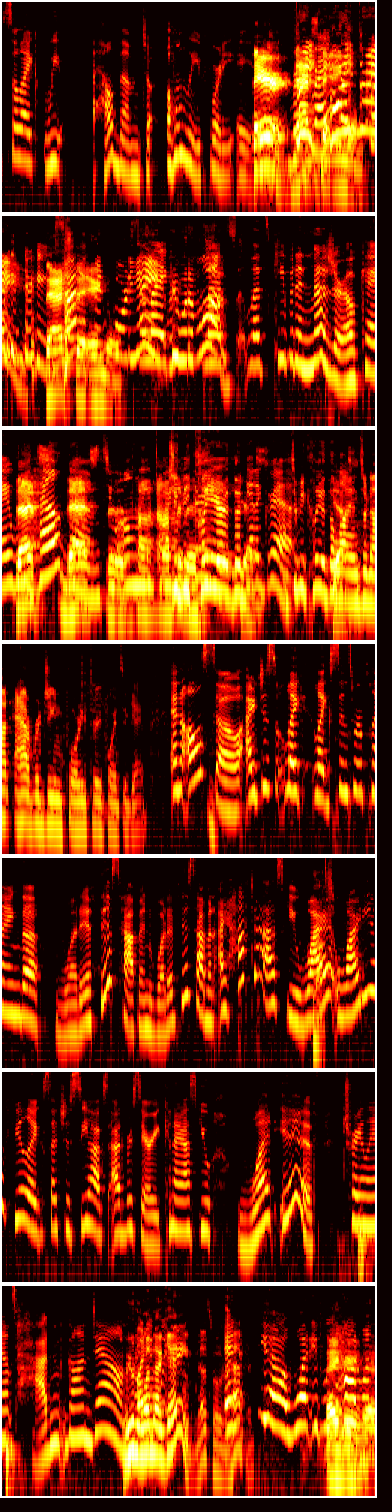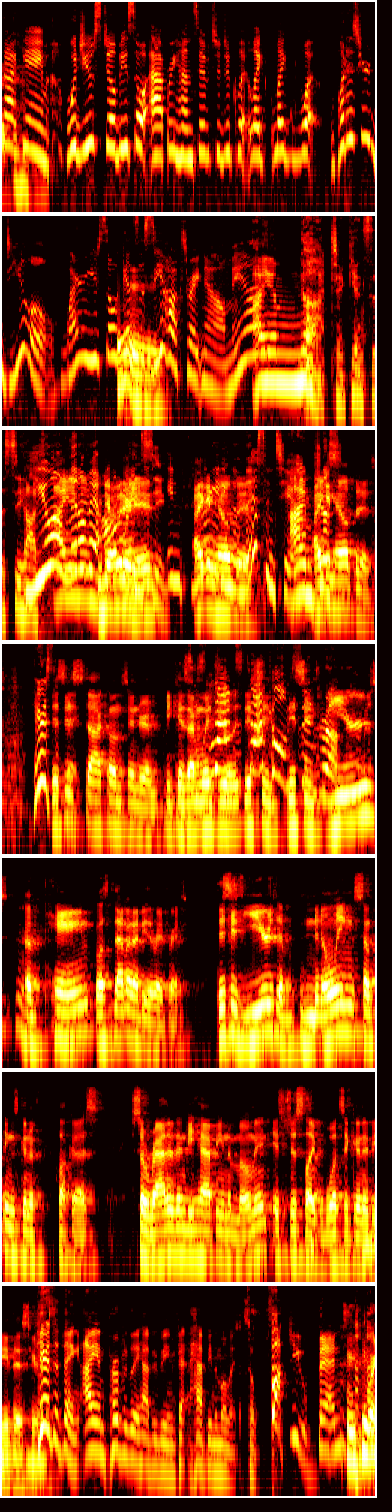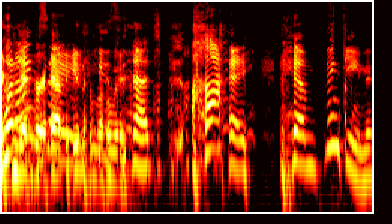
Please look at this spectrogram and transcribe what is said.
So like we held them to only 48. There, Right, that's the right? angle. 43. 43. That's Had the it been angle. 48, So, like, we would have Let's, lost. let's keep it in measure, okay? We That's- held them that's to only po- 43. To be clear, the- get a grip. To be clear, the Yes. Lions are not averaging 43 points a game. And also, I just like like since we're playing the what if this happened? What if this happened? I have to ask you, why Yes. why do you feel like such a Seahawks adversary? Can I ask you, what if Trey Lance hadn't gone down? We would've won that we- game. That's what would And happen. yeah, what if we I had won that. that game? Would you still be so apprehensive to declare like like what what is your deal? Why are you so against the. Seahawks right now, man? I am not against the Seahawks. you a I little bit You know what it always is? infuriating help to it. listen to. I'm I can help this. here's the This thing. is Stockholm syndrome because This I'm with not Julie. This Stockholm is this syndrome. is years of pain. Well, that might not be the right phrase. This is years of knowing something's gonna fuck us. So rather than be happy in the moment, it's just like, what's it gonna be this year? Here's the thing. I am perfectly happy being fa- happy in the moment. So fuck you, Ben. You are what never I'm happy in the is moment. that I am thinking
